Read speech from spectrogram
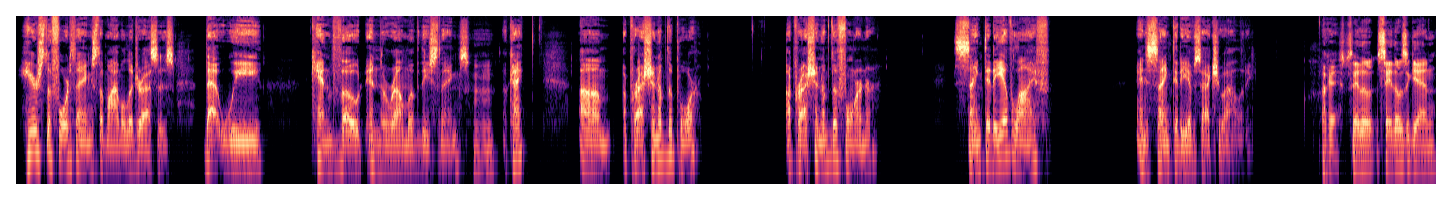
Here's the four things the Bible addresses that we can vote in the realm of these things. Okay? Um, oppression of the poor, oppression of the foreigner, sanctity of life, and sanctity of sexuality. Okay, say those say those again.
